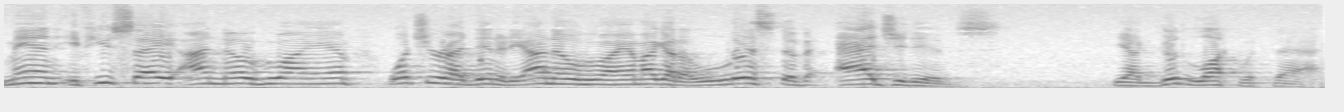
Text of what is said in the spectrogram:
Man, if you say, I know who I am, what's your identity? I know who I am. I got a list of adjectives. Yeah, good luck with that.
